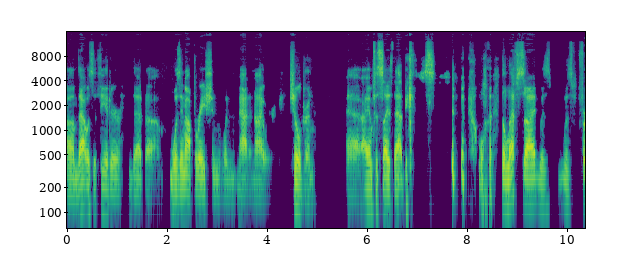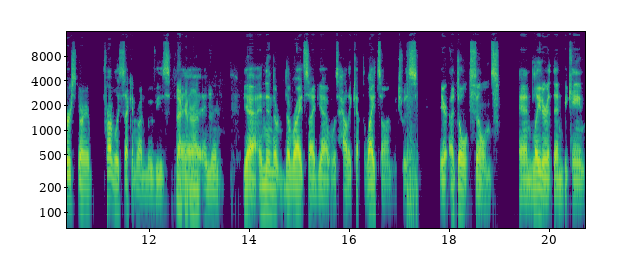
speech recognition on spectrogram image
um, that was the theater that uh, was in operation when Matt and I were children. Uh, I emphasize that because the left side was was first or probably second run movies, second uh, run, and then yeah, and then the the right side, yeah, was how they kept the lights on, which was their adult films, and later it then became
